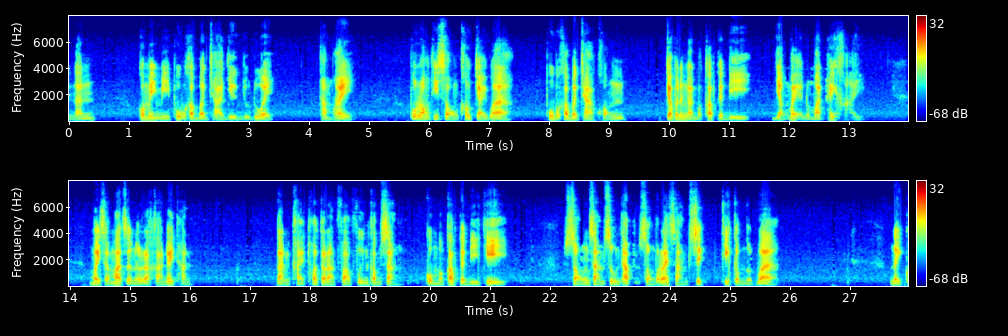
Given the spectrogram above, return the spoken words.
ณนั้นก็ไม่มีผู้บังคับบัญชายืนอยู่ด้วยทำให้ ผู้ร้องที่สองเข้าใจว่า ผู้บังคับบัญชาของเจ้าพนักงานบังคับคดียังไม่อนุมัติให้ขาย ไม่สามารถเสนอราคาได้ทัน การขายทอดตลาดฝ่าฝืนคำสั่งกรมบังคับคดีที่ 230ทับ230 ที่กำหนดว่า ในก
